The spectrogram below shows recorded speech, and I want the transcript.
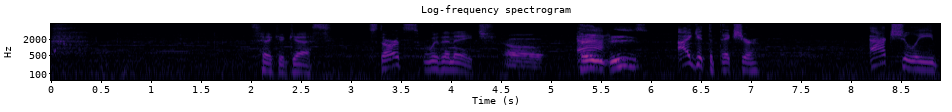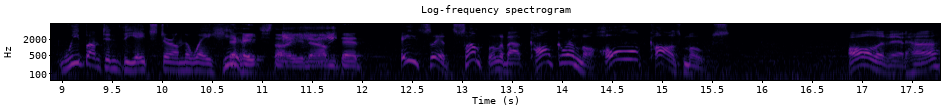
Take a guess. Starts with an H. Oh, Ah. Hades. I get the picture. Actually, we bumped into the H-Star on the way here. The H star, you know, I'm dead. He said something about conquering the whole cosmos. All of it, huh?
